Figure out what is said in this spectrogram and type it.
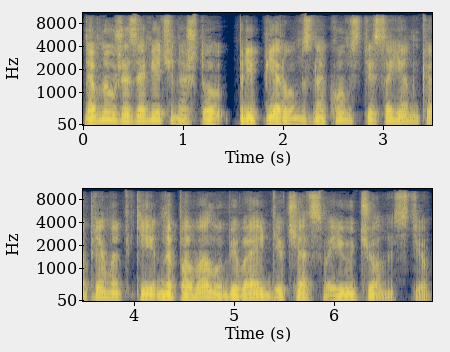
Давно уже замечено, что при первом знакомстве Саенко прямо-таки наповал убивает девчат своей ученостью.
